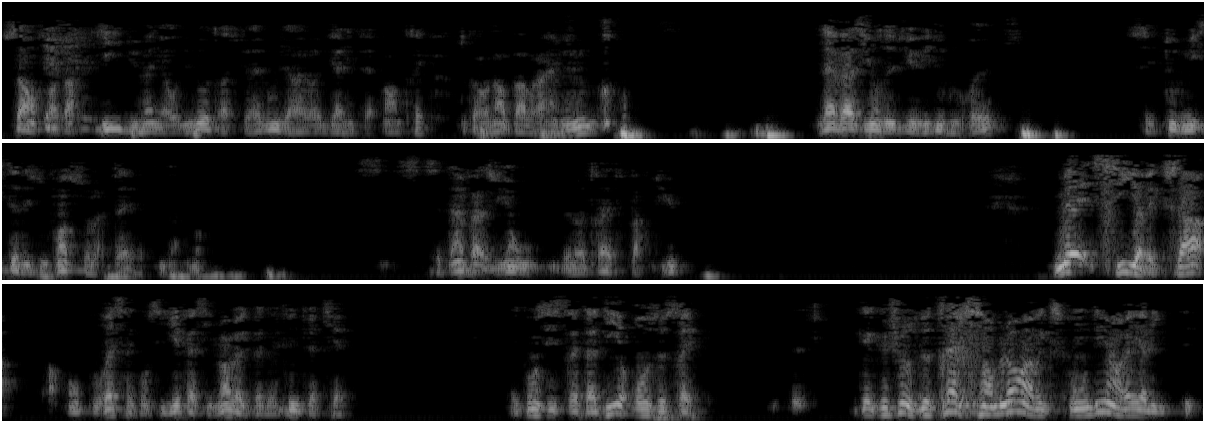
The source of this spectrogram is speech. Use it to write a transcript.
ça en fera partie d'une manière ou d'une autre, rassurez-vous, j'arriverai bien à les faire rentrer, en tout cas on en parlera un jour. L'invasion de Dieu est douloureuse, c'est tout le mystère des souffrances sur la terre, finalement. Cette invasion de notre être par Dieu. Mais si avec ça, on pourrait se réconcilier facilement avec la doctrine chrétienne et consisterait à dire, oh, ce serait quelque chose de très ressemblant avec ce qu'on dit en réalité.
